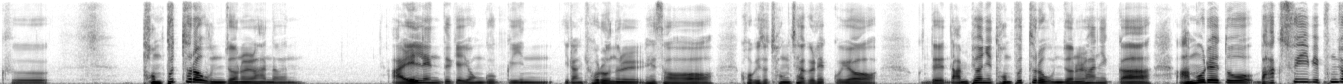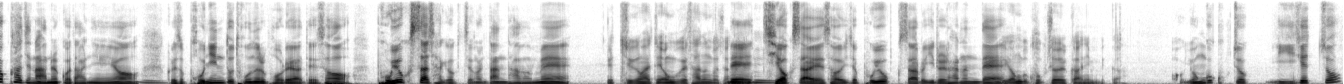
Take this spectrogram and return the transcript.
그 덤프트럭 운전을 하는 아일랜드계 영국인이랑 결혼을 해서 거기서 정착을 했고요. 근데 남편이 덤프트럭 운전을 하니까 아무래도 막 수입이 풍족하지는 않을 것 아니에요. 음. 그래서 본인도 돈을 벌어야 돼서 보육사 자격증을 딴 다음에 지금 하여튼 영국에 사는 거잖아요. 네 음. 지역사회에서 이제 보육사로 일을 하는데 영국 국적일 거 아닙니까? 어, 영국 국적이겠죠?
